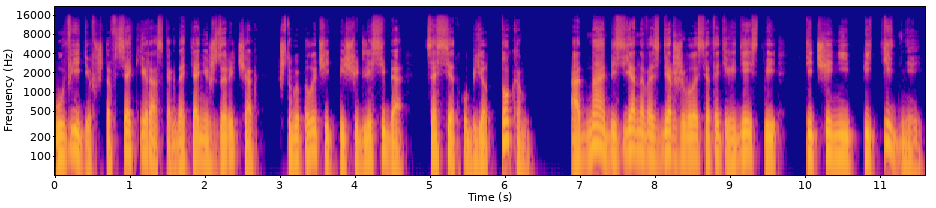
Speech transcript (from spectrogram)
Увидев, что всякий раз, когда тянешь за рычаг, чтобы получить пищу для себя, соседку бьет током, одна обезьяна воздерживалась от этих действий в течение пяти дней,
